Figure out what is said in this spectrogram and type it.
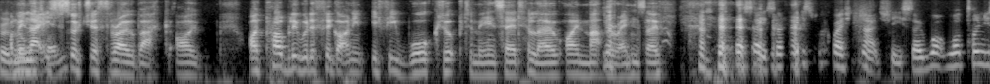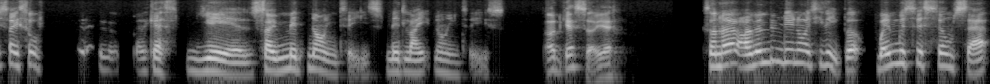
I mean, that is time. such a throwback. I I probably would have forgotten him if he walked up to me and said, "Hello, I'm Matt Lorenzo." I say, so here's the question actually. So what what time do you say sort of I guess years? So mid nineties, mid late nineties. I'd guess so. Yeah. So I know I remember him doing ITV, but when was this film set?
